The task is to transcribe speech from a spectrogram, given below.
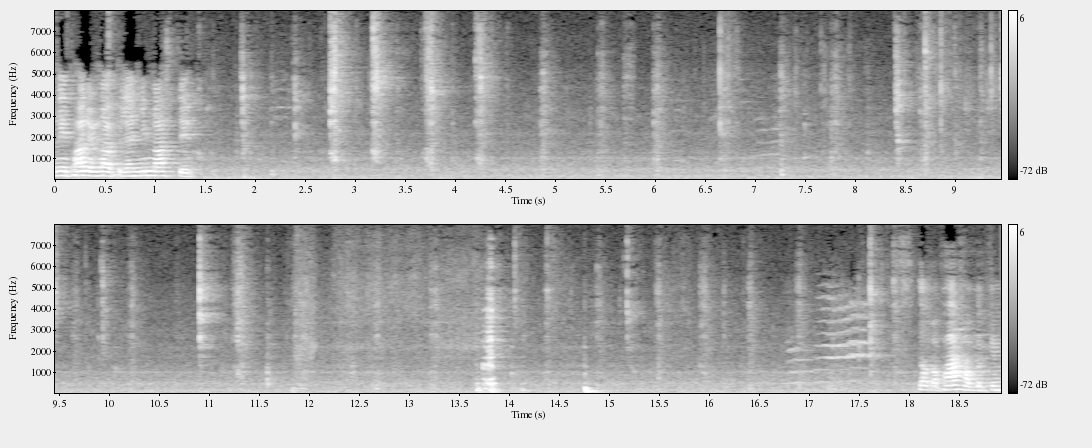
วันนี้พาเด็กน้อยไปเล่นยิมนาสติก เราก็พาเขาไปกิน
